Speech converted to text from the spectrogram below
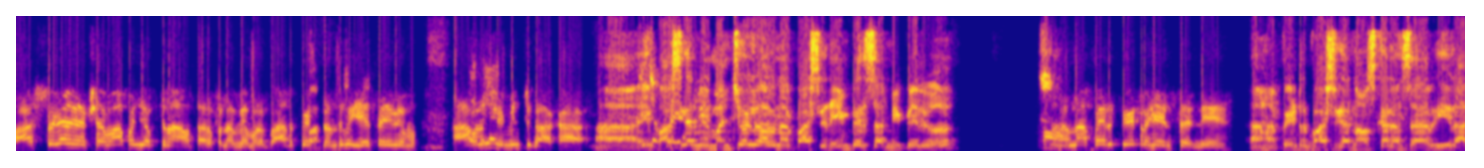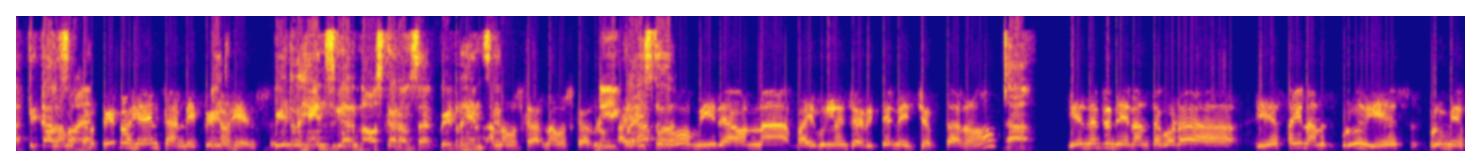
పాస్టర్. గారు నేను క్షమాపణ చెప్తున్నా ఆమె తరఫున. మిమ్మల్ని బాధ పెట్టినందుకు ఏసై మేము ఆమెను క్షమించుగాక. పాస్టర్ గారు మీరు మంచివాళ్ళు కాదు ఉన్నారు పాస్టర్ గారు ఏం పేరు సార్ మీ పేరు? నా పేరు పీటర్ హేన్స్ అండి. పీటర్ పాస్టర్ గారు నమస్కారం సార్. ఈ రాత్రి కాల పీటర్ హేన్స్ అండి పీటర్ హేన్స్. పీటర్ హెయిన్స్ గారు నమస్కారం సార్. పీటర్ హెయిన్స్ గారు. నమస్కారం నమస్కారం. మీరేమన్నా బైబిల్ నుంచి అడిగితే నేను చెప్తాను. ఏంటంటే నేనంతా కూడా ఏసైన ఇప్పుడు ఏసు ఇప్పుడు మేము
